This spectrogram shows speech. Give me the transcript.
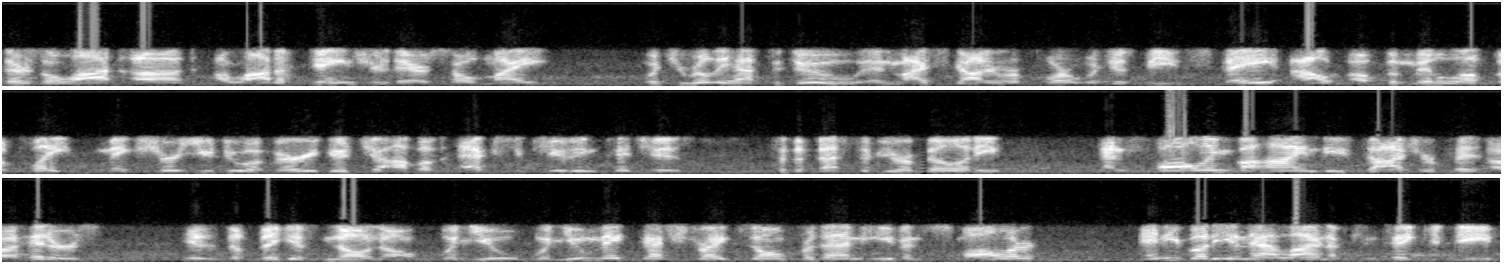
there's a lot uh, a lot of danger there. So my what you really have to do in my scouting report would just be stay out of the middle of the plate. Make sure you do a very good job of executing pitches to the best of your ability, and falling behind these Dodger uh, hitters is the biggest no-no. When you when you make that strike zone for them even smaller, anybody in that lineup can take you deep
